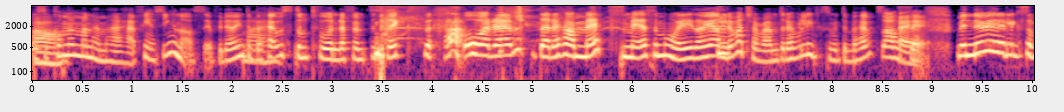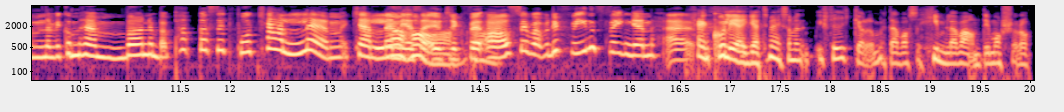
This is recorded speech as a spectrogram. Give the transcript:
Och så Ja. kommer man hem här, här finns ju ingen AC, för det har inte Nej. behövts de 256 åren där det har mätts med SMHI. Det har ju aldrig varit så varmt och det har väl liksom inte behövts AC. Nej. Men nu är det liksom när vi kom hem, barnen bara pappa sätt på kallen. Kallen är så Jaha, uttryck för ja. AC. Bara, men det finns ingen här. Kollega till mig som i fikarummet, där var så himla varmt i morse då.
